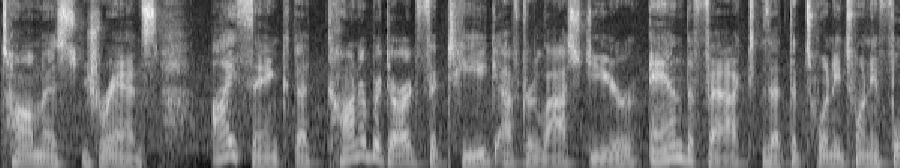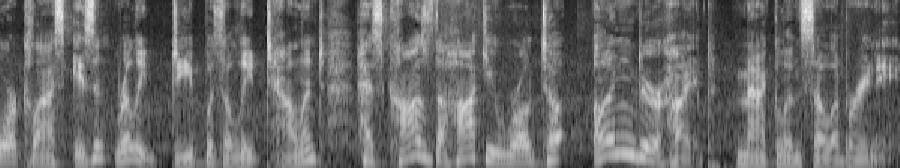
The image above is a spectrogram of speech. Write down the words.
Thomas Drance. I think that Connor Bedard fatigue after last year and the fact that the 2024 class isn't really deep with elite talent has caused the hockey world to underhype Macklin Celebrini.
